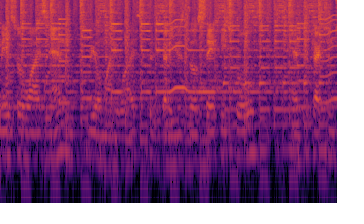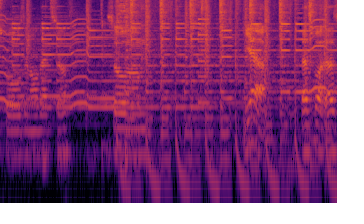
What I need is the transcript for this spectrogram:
Meso-wise and real money-wise, because you got to use those safety scrolls and protection scrolls and all that stuff. So um, yeah, that's what that's,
